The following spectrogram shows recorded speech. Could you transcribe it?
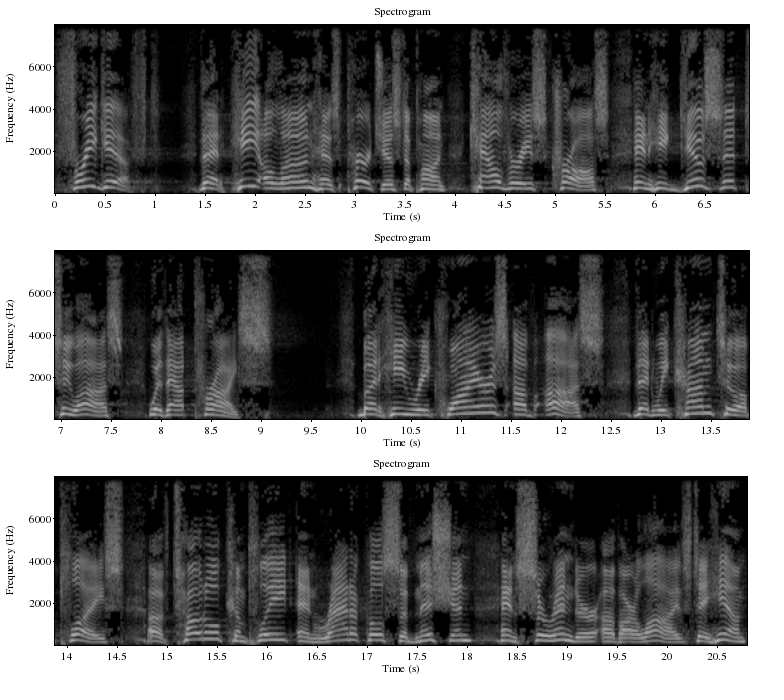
free gift that He alone has purchased upon Calvary's cross, and He gives it to us without price. But He requires of us that we come to a place of total, complete, and radical submission and surrender of our lives to Him,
